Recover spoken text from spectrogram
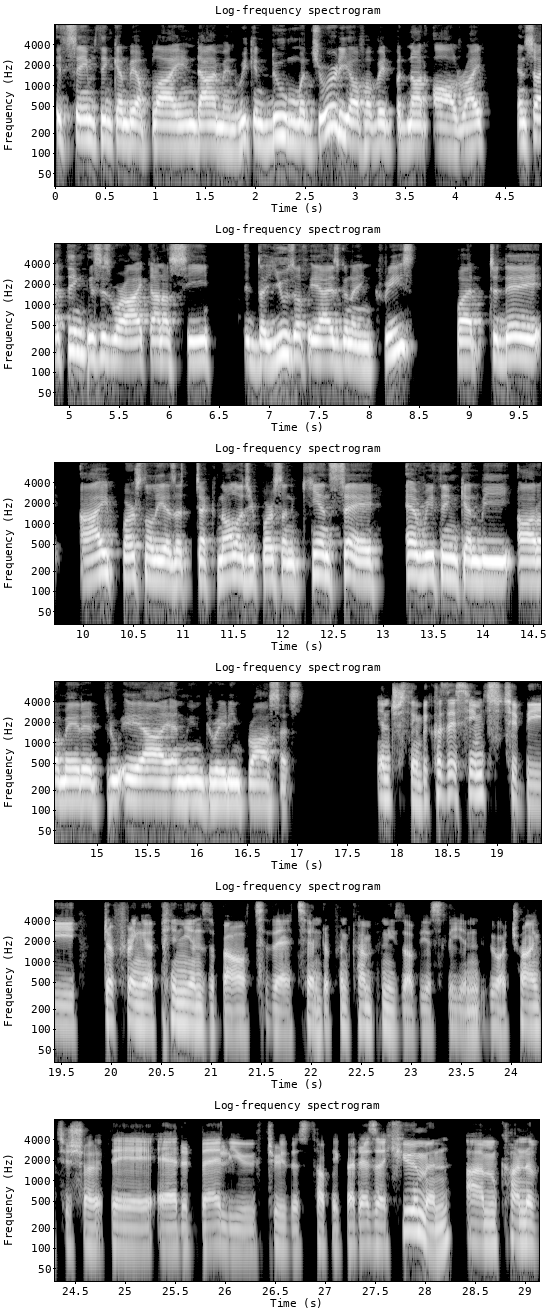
it's same thing can be applied in diamond. We can do majority of, of it but not all right? And so i think this is where i kind of see the use of ai is going to increase but today i personally as a technology person can't say everything can be automated through AI and in grading process. Interesting, because there seems to be differing opinions about that and different companies obviously and who are trying to show their added value through this topic but as a human i'm kind of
